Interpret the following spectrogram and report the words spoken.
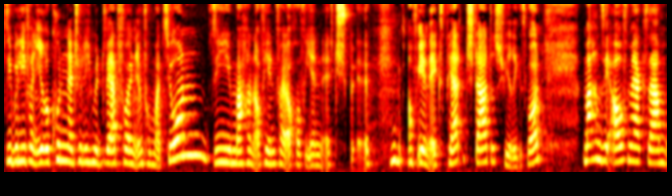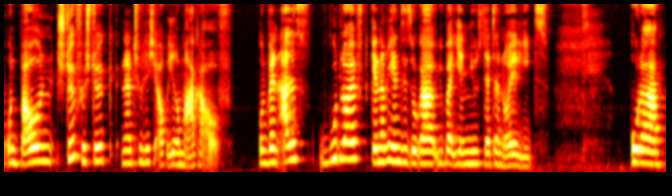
Sie beliefern ihre Kunden natürlich mit wertvollen Informationen. Sie machen auf jeden Fall auch auf ihren, Exper auf ihren Expertenstatus, schwieriges Wort, machen sie aufmerksam und bauen Stück für Stück natürlich auch ihre Marke auf. Und wenn alles gut läuft, generieren sie sogar über ihren Newsletter neue Leads. Oder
